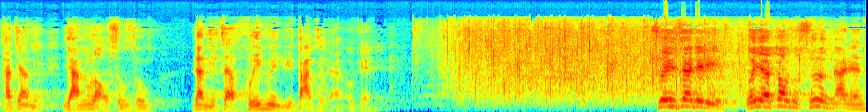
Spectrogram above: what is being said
她将你养老送终，让你再回归于大自然。OK。所以在这里，我也要告诉所有男人，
